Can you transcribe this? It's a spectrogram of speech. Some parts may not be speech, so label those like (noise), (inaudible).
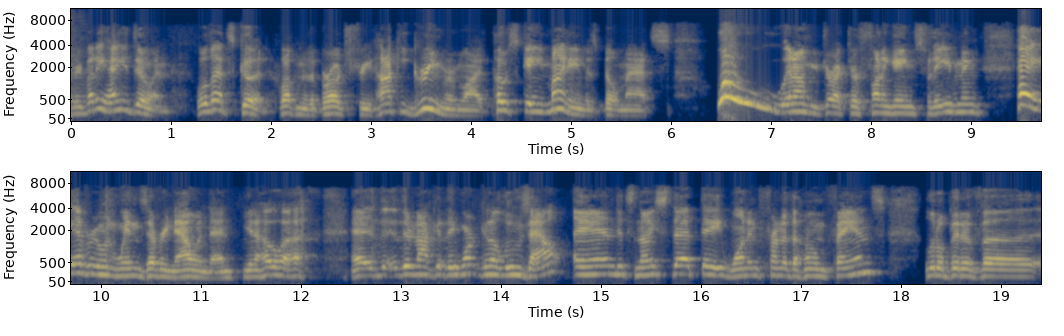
everybody, how you doing? Well, that's good. Welcome to the Broad Street Hockey Green Room Live post game. My name is Bill Matz. Woo! And I'm your director of fun and games for the evening. Hey, everyone wins every now and then. You know, uh, (laughs) they're not. They weren't going to lose out, and it's nice that they won in front of the home fans. A little bit of uh,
